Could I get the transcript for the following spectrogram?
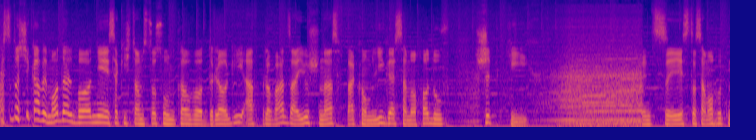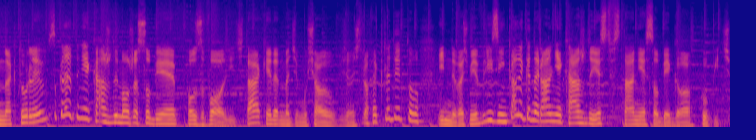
Jest to dość ciekawy model, bo nie jest jakiś tam stosunkowo drogi, a wprowadza już nas w taką ligę samochodów szybkich. Więc jest to samochód, na który względnie każdy może sobie pozwolić, tak? Jeden będzie musiał wziąć trochę kredytu, inny weźmie w leasing, ale generalnie każdy jest w stanie sobie go kupić.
